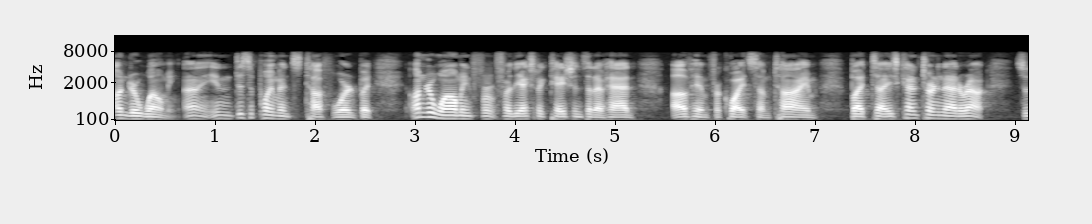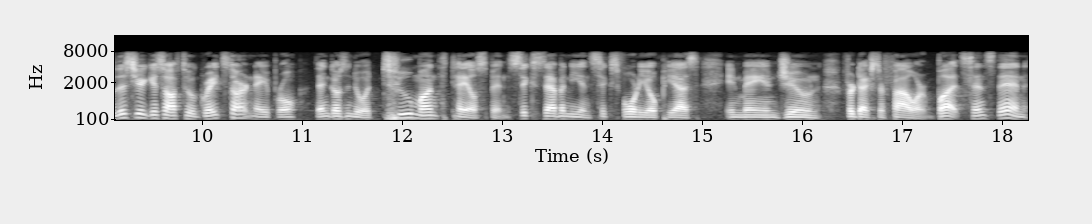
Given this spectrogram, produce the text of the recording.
underwhelming. Uh, disappointment's tough word, but underwhelming for for the expectations that I've had of him for quite some time. But uh, he's kind of turning that around. So this year gets off to a great start in April, then goes into a two-month tailspin, 670 and 640 OPS in May and June for Dexter Fowler. But since then,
